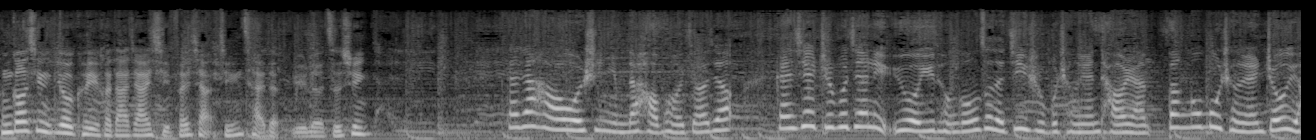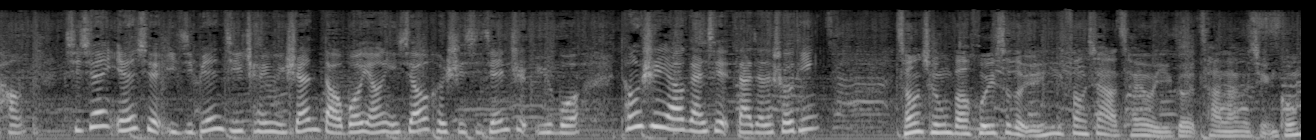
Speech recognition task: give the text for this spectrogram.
很高兴又可以和大家一起分享精彩的娱乐资讯。大家好，我是你们的好朋友娇娇。感谢直播间里与我一同工作的技术部成员陶然、办公部成员周宇航、启轩、严雪以及编辑陈雨山、导播杨颖潇和实习监制于博。同时，也要感谢大家的收听。苍穹把灰色的云翳放下，才有一个灿烂的晴空。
